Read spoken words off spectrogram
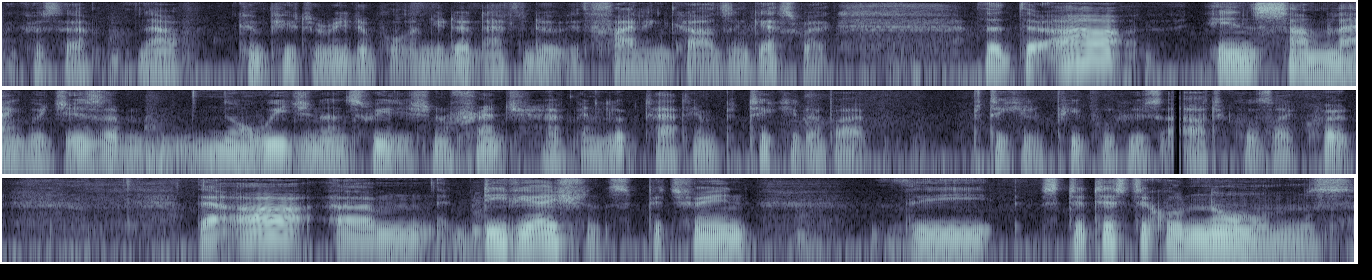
because they're now computer readable and you don't have to do it with filing cards and guesswork. That there are in some languages, um, Norwegian and Swedish and French have been looked at in particular by particular people whose articles I quote, there are um, deviations between the statistical norms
